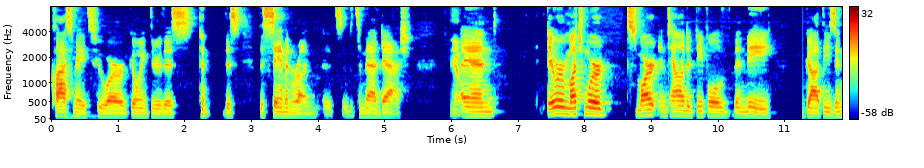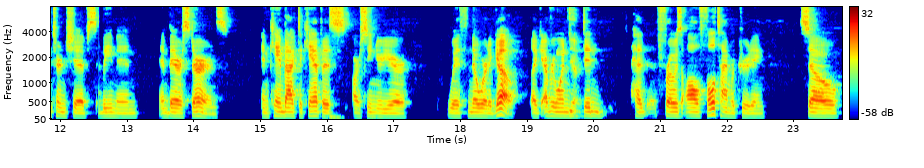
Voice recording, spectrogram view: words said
classmates who are going through this this the salmon run. It's it's a mad dash. Yeah. And there were much more smart and talented people than me who got these internships at Lehman and Bear Stearns and came back to campus our senior year with nowhere to go. Like everyone yeah. didn't had froze all full time recruiting. So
